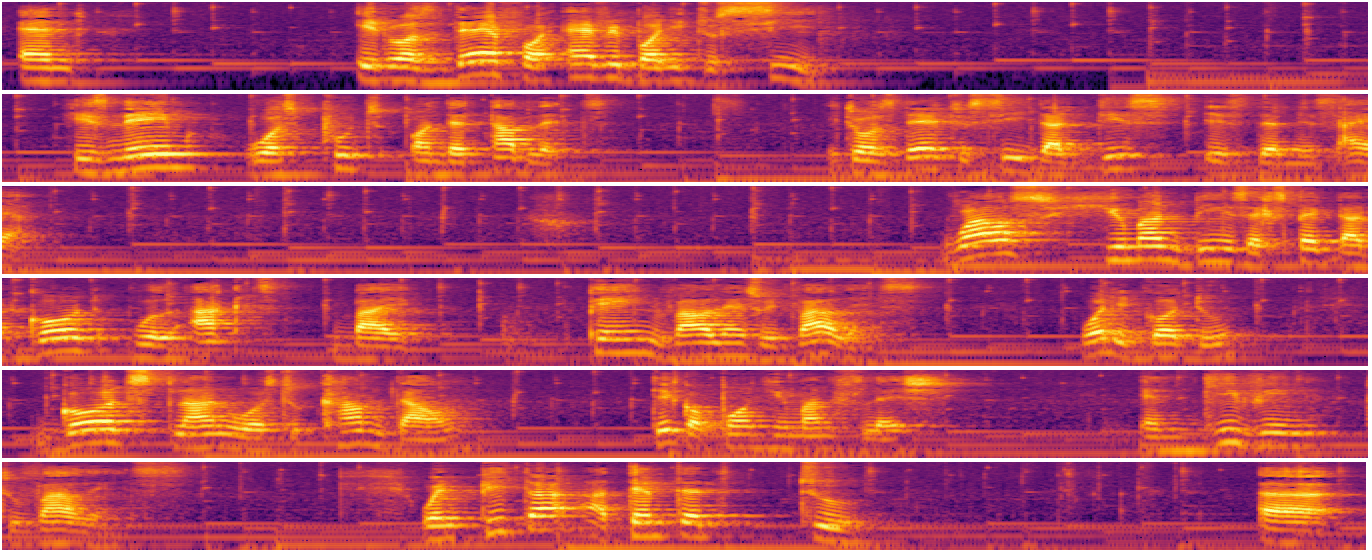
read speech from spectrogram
And it was there for everybody to see. His name was put on the tablet. It was there to see that this is the Messiah. Whilst human beings expect that God will act by paying violence with violence, what did God do? God's plan was to come down, take upon human flesh, and give in to violence. when Peter attempted to uh,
